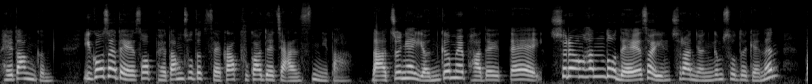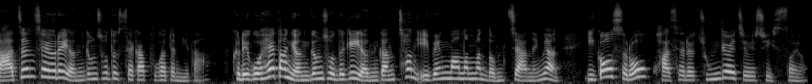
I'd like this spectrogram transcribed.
배당금, 이것에 대해서 배당소득세가 부과되지 않습니다. 나중에 연금을 받을 때 수령 한도 내에서 인출한 연금소득에는 낮은 세율의 연금소득세가 부과됩니다. 그리고 해당 연금소득이 연간 1,200만 원만 넘지 않으면 이것으로 과세를 종결 지을 수 있어요.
